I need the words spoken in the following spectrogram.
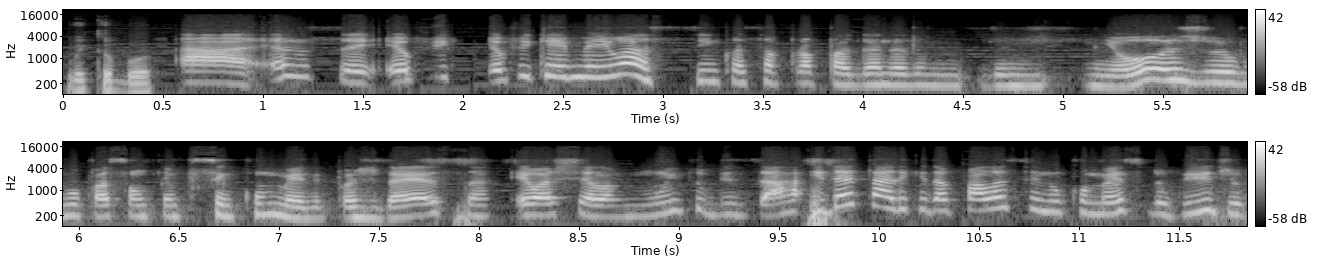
Muito boa. Ah, eu não sei. Eu, fi- eu fiquei meio assim com essa propaganda do, do miojo. Eu vou passar um tempo sem comer depois dessa. Eu achei ela muito bizarra. E detalhe que ainda fala assim no começo do vídeo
